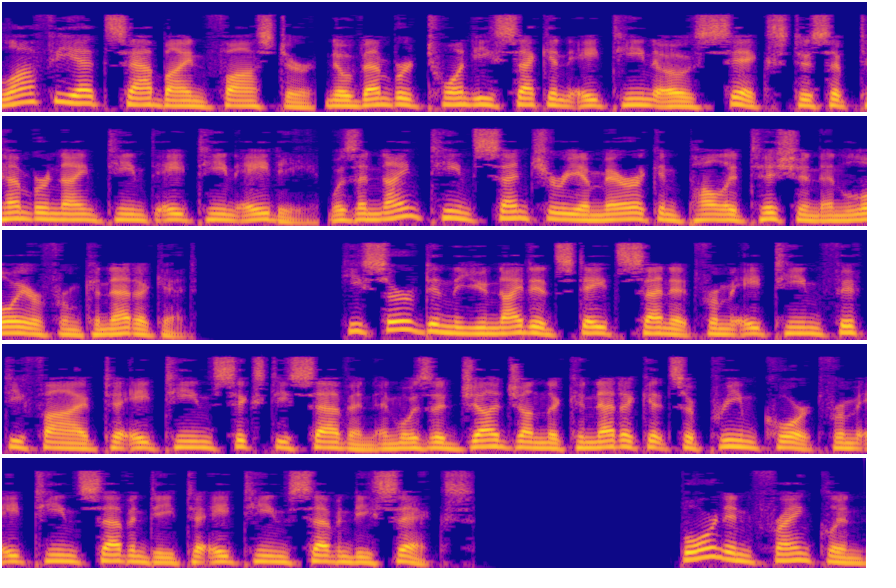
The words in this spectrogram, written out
Lafayette Sabine Foster November 22, 1806 to September 19, 1880 was a 19th-century American politician and lawyer from Connecticut. He served in the United States Senate from 1855 to 1867 and was a judge on the Connecticut Supreme Court from 1870 to 1876. Born in Franklin,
